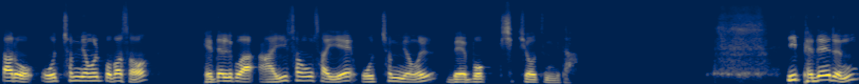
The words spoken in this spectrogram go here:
따로 5천 명을 뽑아서 베델과 아이성 사이에 5천 명을 매복시켜 둡니다. 이 베델은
